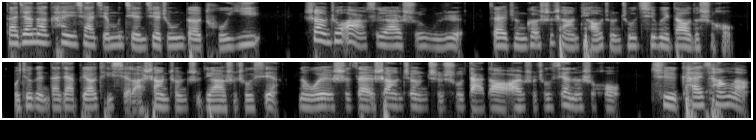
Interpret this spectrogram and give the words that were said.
大家呢看一下节目简介中的图一。上周二，四月二十五日，在整个市场调整周期未到的时候。我就给大家标题写了上证指跌二十周线，那我也是在上证指数达到二十周线的时候去开仓了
